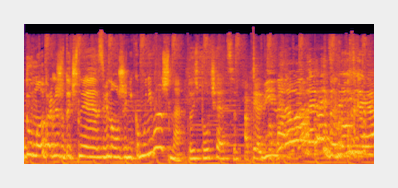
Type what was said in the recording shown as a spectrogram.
думала промежуточное звено уже никому не важно. То есть, получается, Опять виновата опять Забровская.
